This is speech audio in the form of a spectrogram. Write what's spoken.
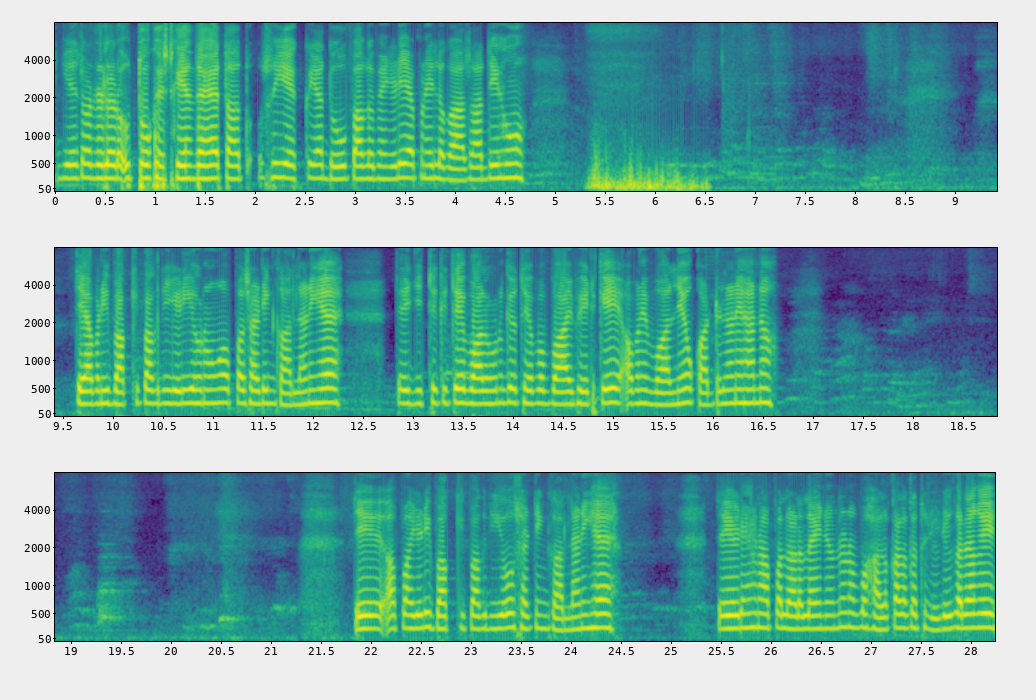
ਜੇ ਤੁਹਾਡਾ ਲੜ ਉੱਤੋਂ ਖਿਸਕ ਜਾਂਦਾ ਹੈ, ਤਾਂ ਤੁਸੀਂ ਇੱਕ ਜਾਂ ਦੋ ਪੱਗ ਪੈ ਜਿਹੜੇ ਆਪਣੇ ਲਗਾ ਸਕਦੇ ਹੋ। ਤੇ ਆਪਣੀ ਬਾਕੀ ਪੱਗ ਦੀ ਜਿਹੜੀ ਹੁਣ ਉਹ ਆਪਾਂ ਸੈਟਿੰਗ ਕਰ ਲੈਣੀ ਹੈ। ਤੇ ਜਿੱਥੇ ਕਿਤੇ ਵਾਲ ਹੋਣਗੇ, ਉੱਥੇ ਆਪਾਂ ਬਾਜ ਫੇਟ ਕੇ ਆਪਣੇ ਵਾਲ ਨੇ ਉਹ ਕੱਢ ਲੈਣੇ ਹਨ। ਤੇ ਆਪਾਂ ਜਿਹੜੀ ਬਾਕੀ ਪੱਗ ਦੀ ਉਹ ਸੈਟਿੰਗ ਕਰ ਲੈਣੀ ਹੈ। ਤੇ ਜਿਹੜੇ ਹੁਣ ਆਪਾਂ ਲੜ ਲਾਏ ਨੇ, ਉਹਨਾਂ ਨੂੰ ਆਪਾਂ ਹਲਕਾ ਹਲਕਾ 3D ਕਰਾਂਗੇ।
